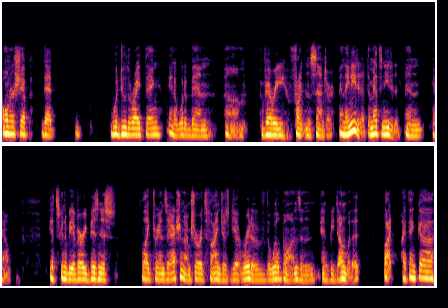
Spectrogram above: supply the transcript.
ownership that would do the right thing, and it would have been um, very front and center. And they needed it. The Mets needed it, and you know, it's going to be a very business-like transaction. I'm sure it's fine. Just get rid of the Wilpons and and be done with it. But I think uh,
